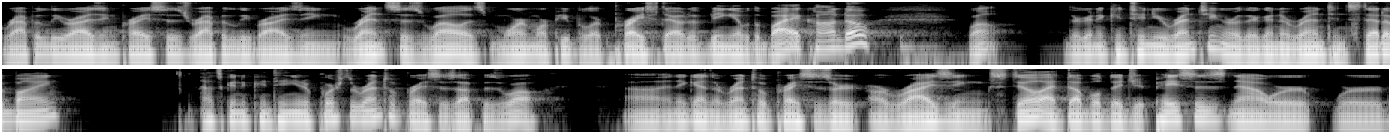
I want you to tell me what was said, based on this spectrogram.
rapidly rising prices, rapidly rising rents as well as more and more people are priced out of being able to buy a condo. Well, they're going to continue renting or they're going to rent instead of buying that's going to continue to push the rental prices up as well. Uh, and again, the rental prices are, are rising still at double digit paces. Now we're we're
